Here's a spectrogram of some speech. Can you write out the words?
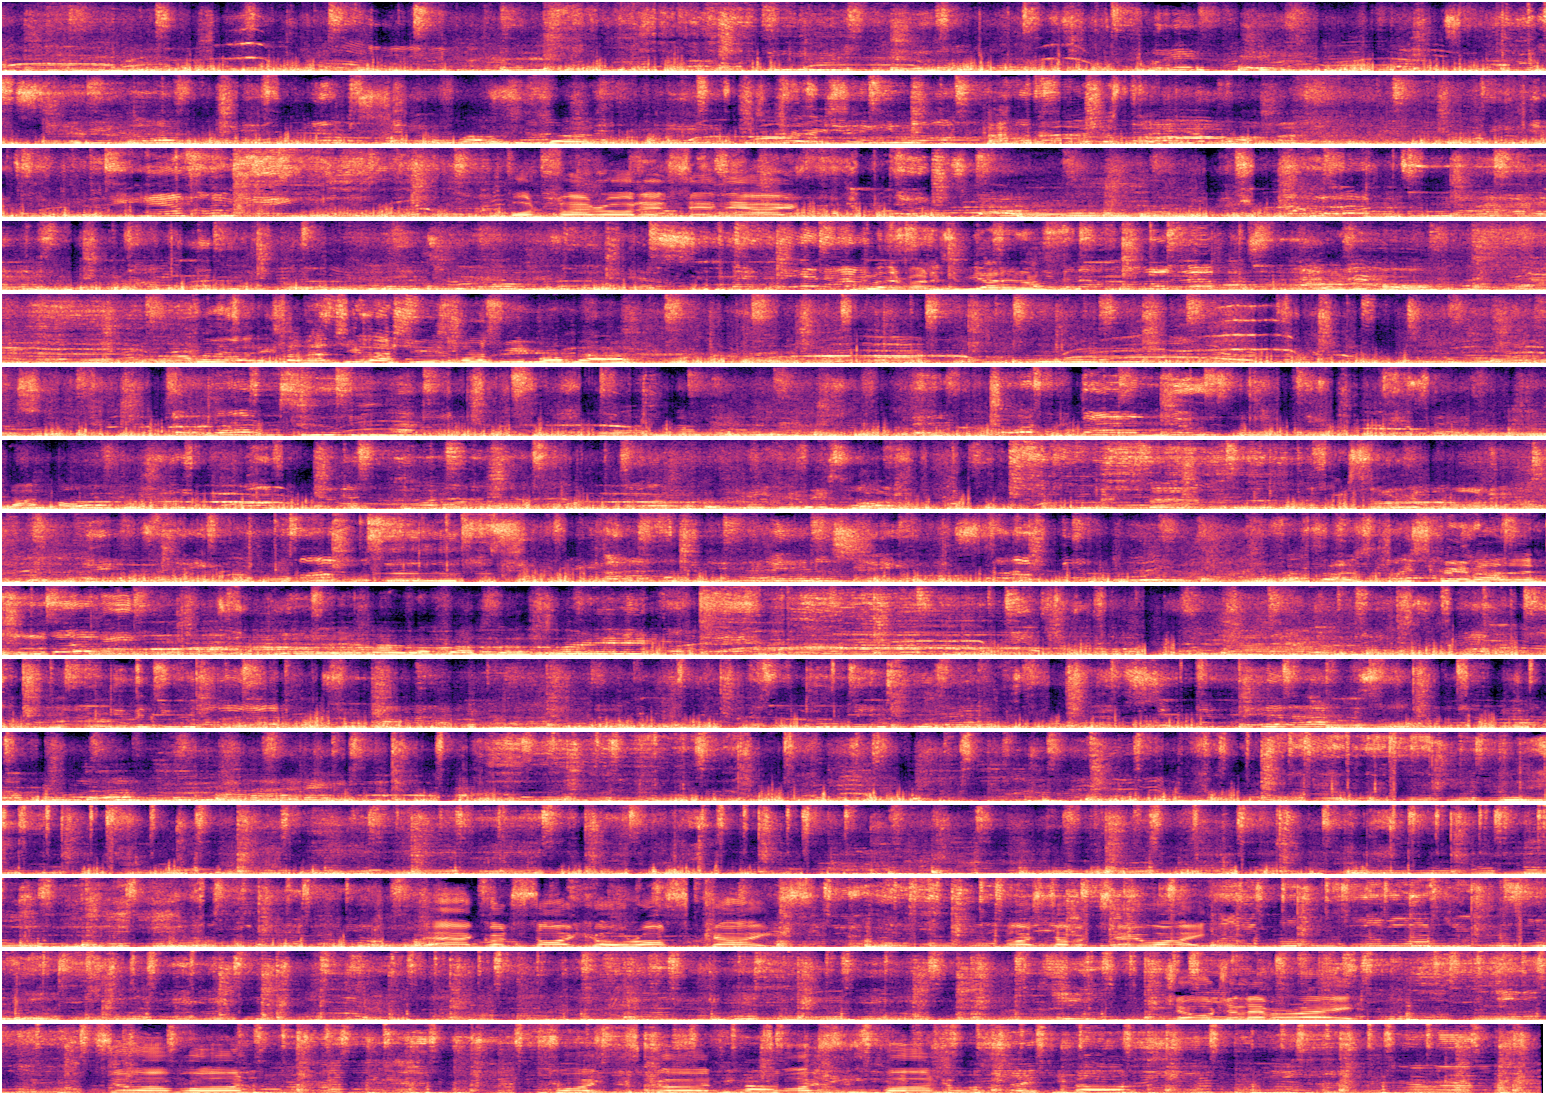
Crazy. Just like your mama. Funfair Audits in the house. Come on, brothers, have you had enough? Want a bit more? Come on, ladies, like Angie Lashes, more power. That's us. We scream out there. Yeah, louder, faster. Scream. Cycle, Ross Kayes. Nice to have a two-way. Dual delivery. Two on one. Twice as good, twice as fun.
